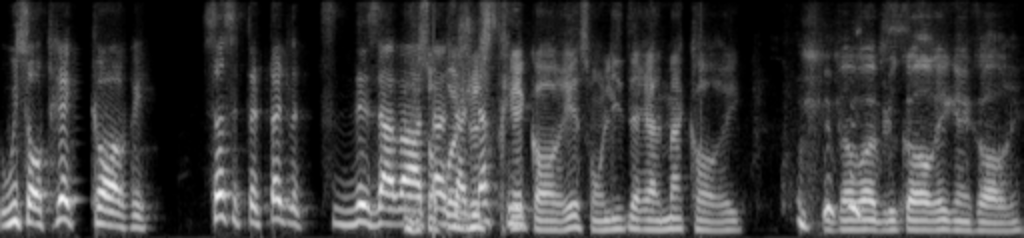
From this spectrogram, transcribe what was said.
Oui, ils sont très carrés. Ça, c'est peut-être le petit désavantage. Ils sont de pas juste glace, très carrés, ils sont littéralement carrés. Tu peux avoir plus carré qu'un carré.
